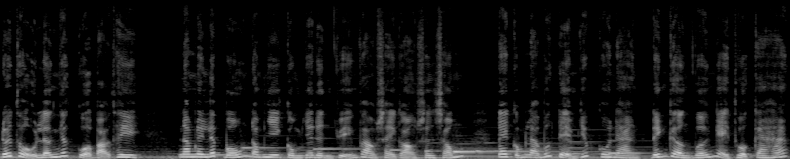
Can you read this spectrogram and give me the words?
Đối thủ lớn nhất của Bảo Thi, Năm lên lớp 4, Đông Nhi cùng gia đình chuyển vào Sài Gòn sinh sống. Đây cũng là bước đệm giúp cô nàng đến gần với nghệ thuật ca hát.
